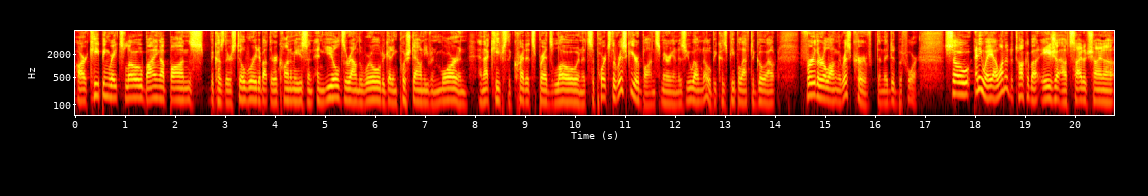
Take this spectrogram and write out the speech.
are keeping rates low, buying up bonds because they're still worried about their economies, and, and yields around the world are getting pushed down even more, and, and that keeps the credit spreads low, and it supports the riskier bonds, Marian, as you well know, because people have to go out further along the risk curve than they did before. So anyway, I wanted to talk about Asia outside of China.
